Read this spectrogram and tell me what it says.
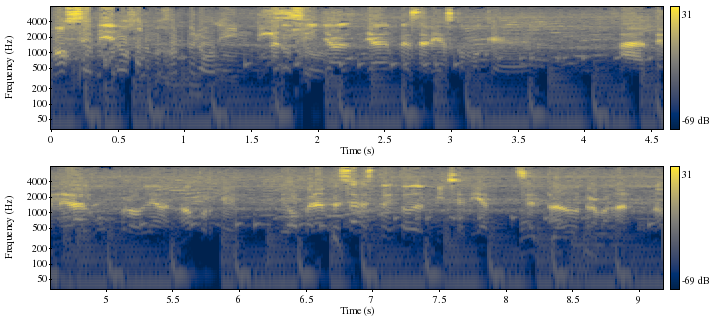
No severos a lo mejor, pero de Pero sí, ya, ya empezarías como que a tener algún problema, ¿no? Porque, digo, para empezar estoy todo el pinche día sentado trabajando, ¿no?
